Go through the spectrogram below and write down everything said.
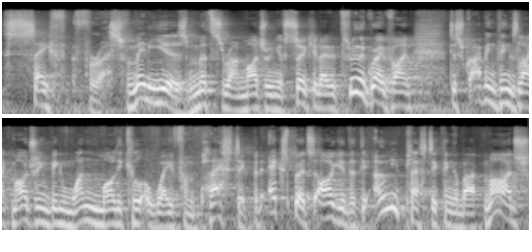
safe for us. For many years, myths around margarine have circulated through the grapevine, describing things like margarine being one molecule away from plastic. But experts argue that the only plastic thing about Marge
